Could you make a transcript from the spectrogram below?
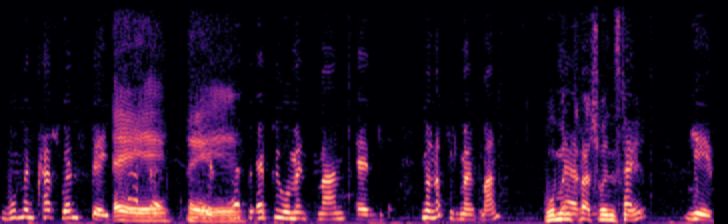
woman crush wednesday. Eh, Perfect. eh. yes happy, happy women's month and no not women's month. Women Um, Crush Wednesday? Yes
